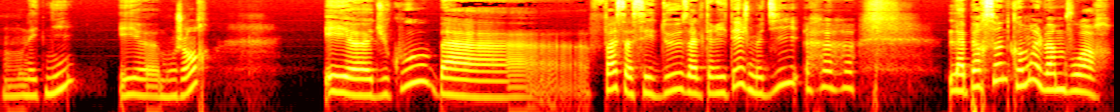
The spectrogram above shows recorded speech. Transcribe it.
mon ethnie et mon genre. Et du coup, bah, face à ces deux altérités, je me dis, la personne, comment elle va me voir?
